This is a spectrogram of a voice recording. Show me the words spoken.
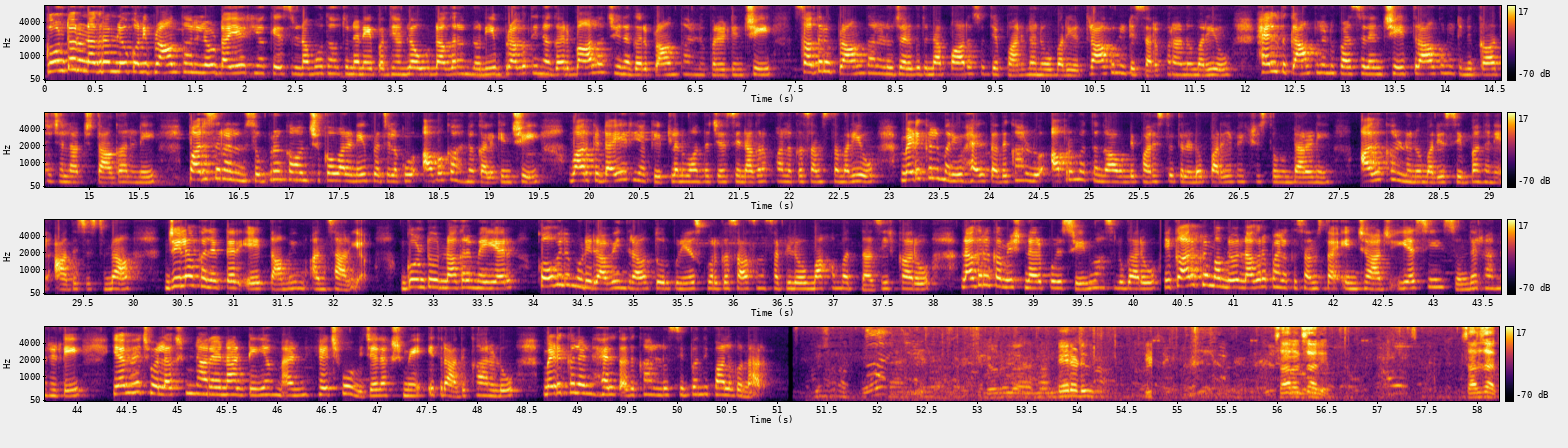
గుంటూరు నగరంలో కొన్ని ప్రాంతాలలో డయేరియా కేసులు నమోదవుతున్న నేపథ్యంలో నగరంలోని ప్రగతి నగర్ బాలాజీ నగర్ ప్రాంతాలను పర్యటించి సదరు ప్రాంతాలలో జరుగుతున్న పారిశుద్ధ్య పనులను మరియు త్రాగునీటి సరఫరాను మరియు హెల్త్ క్యాంపులను పరిశీలించి త్రాగునీటిని కాచి చల్లార్చి తాగాలని పరిసరాలను శుభ్రంగా ఉంచుకోవాలని ప్రజలకు అవగాహన కలిగించి వారికి డయేరియా కిట్లను అందజేసి నగరపాలక సంస్థ మరియు మెడికల్ మరియు హెల్త్ అధికారులు అప్రమత్తంగా ఉండి పరిస్థితులను పర్యవేక్షిస్తూ ఉండాలని అధికారులను మరియు సిబ్బందిని ఆదేశిస్తున్నారు జిల్లా కలెక్టర్ ఏ తమీం అన్సారియా. గుంటూరు నగర మేయర్ కోవిలమూడి రవీంద్ర తూర్పు నియోజకవర్గ శాసనసభ్యులు మహమ్మద్ నజీర్ గారు నగర కమిషనర్ పులి శ్రీనివాసులు గారు. ఈ కార్యక్రమంలో నగరపాలక సంస్థ in charge SC Sundar Ramireddy MHO Lakshminarayana DM and HO Vijayalakshmi ఇతర అధికారులు మెడికల్ అండ్ హెల్త్ అధికారులు సిబ్బంది పాల్గొన్నారు. సార్ ఒకసారి. Sir sir.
